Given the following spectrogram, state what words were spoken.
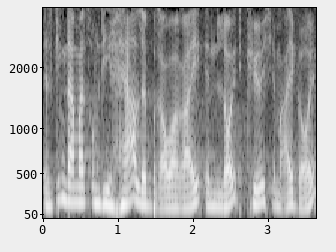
Es ging damals um die Herle Brauerei in Leutkirch im Allgäu.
